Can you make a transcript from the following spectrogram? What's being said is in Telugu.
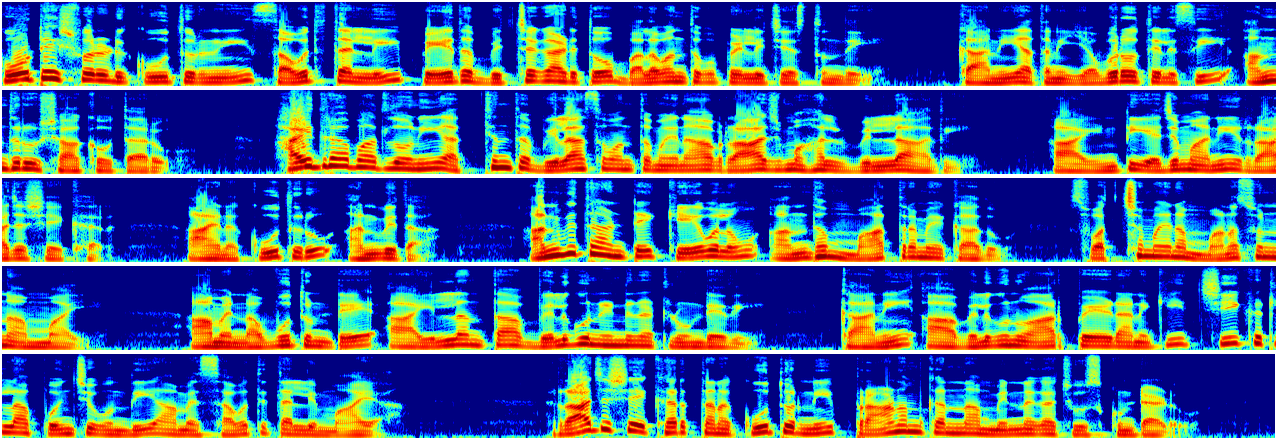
కోటేశ్వరుడి కూతురిని సవతి తల్లి పేద బిచ్చగాడితో బలవంతపు పెళ్ళి చేస్తుంది. కాని అతని ఎవరో తెలిసి అందరూ షాకవుతారు. హైదరాబాద్లోని అత్యంత విలాసవంతమైన రాజ్మహల్ విల్లా అది. ఆ ఇంటి యజమాని రాజశేఖర్. ఆయన కూతురు అన్విత. అన్విత అంటే కేవలం అందం మాత్రమే కాదు స్వచ్ఛమైన మనసున్న అమ్మాయి. ఆమె నవ్వుతుంటే ఆ ఇల్లంతా వెలుగు నిండినట్లుండేది. కాని ఆ వెలుగును ఆర్పేయడానికి చీకట్లా పొంచి ఉంది ఆమె సవతి తల్లి మాయ. రాజశేఖర్ తన కూతుర్ని ప్రాణం కన్నా మిన్నగా చూసుకుంటాడు.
